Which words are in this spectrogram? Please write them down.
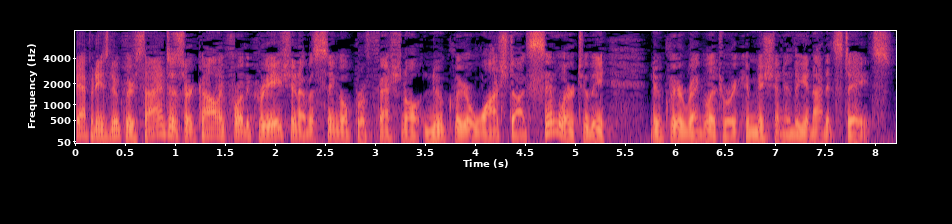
Japanese nuclear scientists are calling for the creation of a single professional nuclear watchdog similar to the Nuclear Regulatory Commission in the United States.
